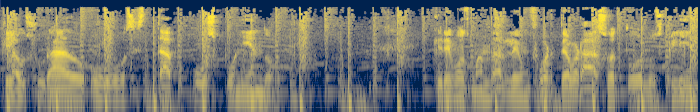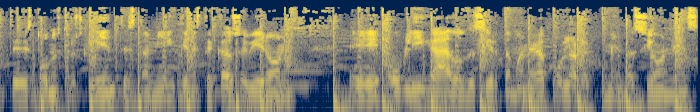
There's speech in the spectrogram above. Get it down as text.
clausurado o se está posponiendo. Queremos mandarle un fuerte abrazo a todos los clientes, todos nuestros clientes también que en este caso se vieron eh, obligados de cierta manera por las recomendaciones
